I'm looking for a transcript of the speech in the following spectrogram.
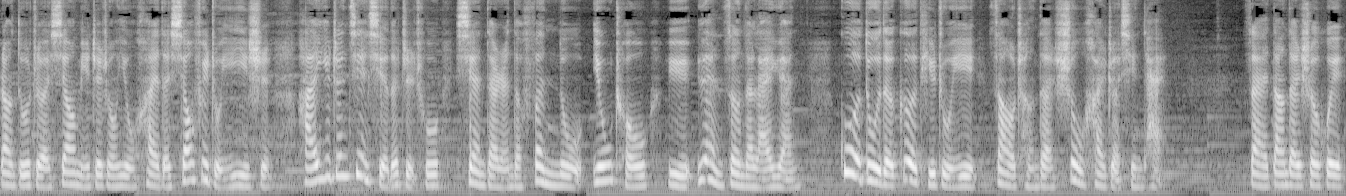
让读者消弭这种有害的消费主义意识，还一针见血地指出现代人的愤怒、忧愁与怨憎的来源。过度的个体主义造成的受害者心态，在当代社会，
